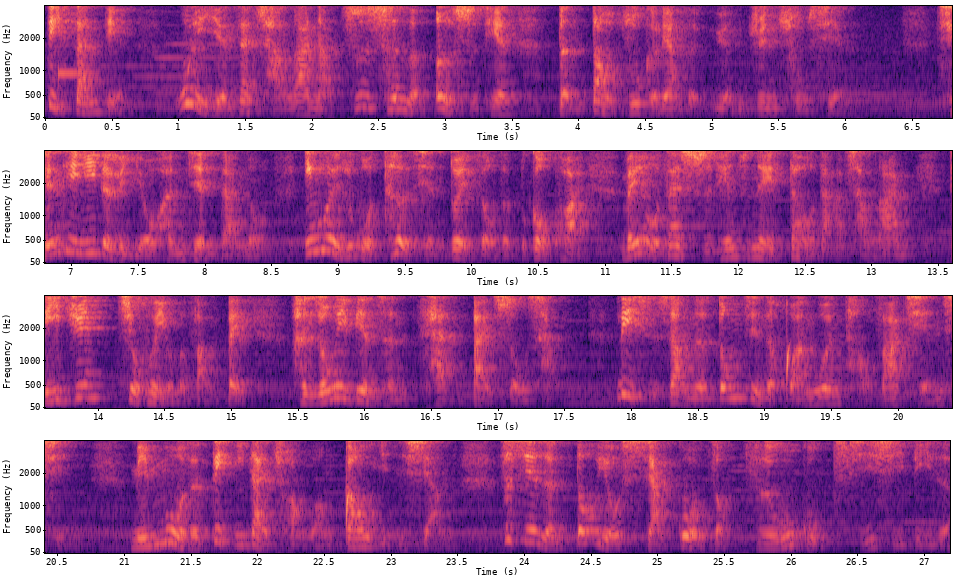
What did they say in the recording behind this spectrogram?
第三点，魏延在长安啊支撑了二十天，等到诸葛亮的援军出现。前提一的理由很简单哦，因为如果特遣队走得不够快，没有在十天之内到达长安，敌军就会有了防备，很容易变成惨败收场。历史上呢，东晋的桓温讨伐前秦，明末的第一代闯王高迎祥，这些人都有想过走子午谷奇袭敌人。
